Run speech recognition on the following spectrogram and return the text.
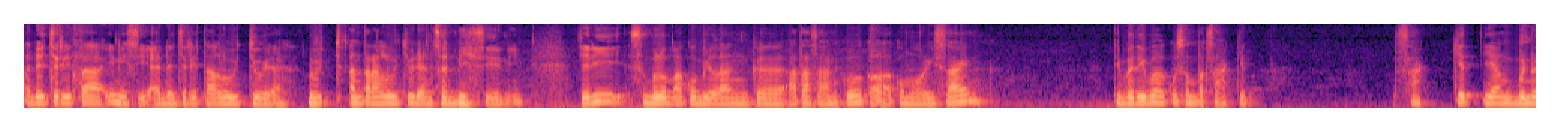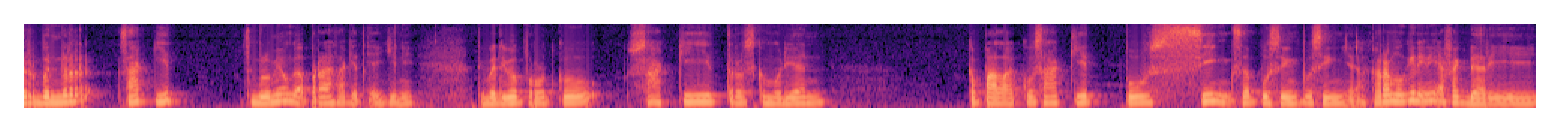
ada cerita ini sih ada cerita lucu ya. Lucu, antara lucu dan sedih sih ini. Jadi sebelum aku bilang ke atasanku kalau aku mau resign tiba-tiba aku sempat sakit. Sakit yang bener-bener sakit sebelumnya nggak pernah sakit kayak gini. Tiba-tiba perutku sakit terus kemudian kepalaku sakit pusing sepusing-pusingnya. Karena mungkin ini efek dari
